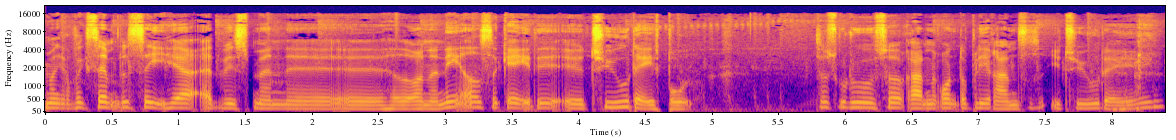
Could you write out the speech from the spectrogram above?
Man kan for eksempel se her, at hvis man øh, havde onaneret, så gav det øh, 20 dages bod. Så skulle du så rende rundt og blive renset i 20 dage, ikke?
